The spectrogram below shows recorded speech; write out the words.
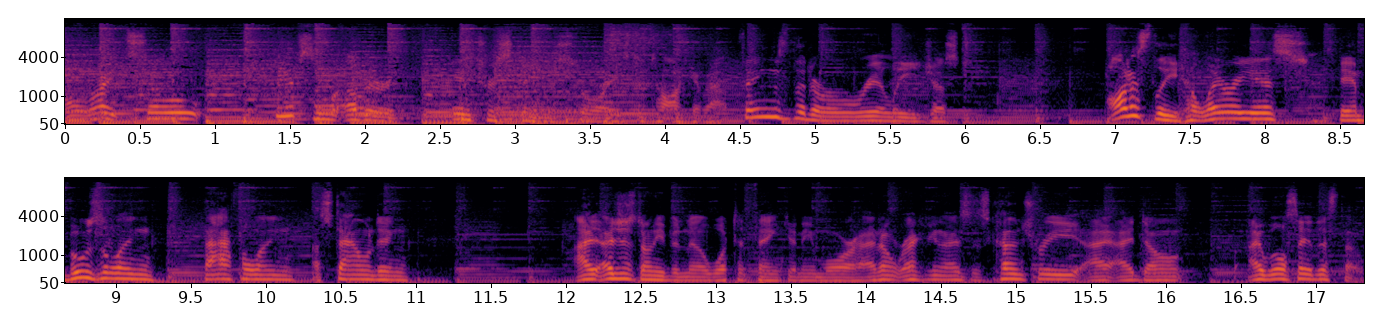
All right, so we have some other interesting stories to talk about. Things that are really just honestly hilarious, bamboozling, baffling, astounding. I, I just don't even know what to think anymore. I don't recognize this country. I, I don't. I will say this though.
